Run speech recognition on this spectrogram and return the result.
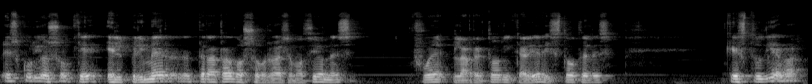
es curioso que el primer tratado sobre las emociones fue la retórica de Aristóteles, que estudiaba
